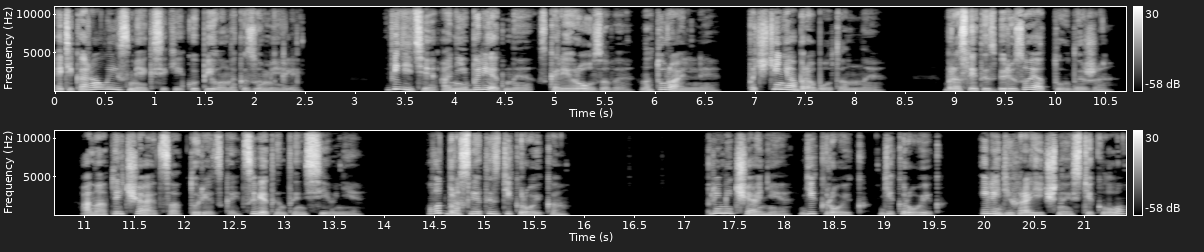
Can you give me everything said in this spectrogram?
Эти кораллы из Мексики купила на Казумеле. Видите, они бледные, скорее розовые, натуральные, почти необработанные. Браслет из бирюзой оттуда же. Она отличается от турецкой, цвет интенсивнее. Вот браслет из дикройка. Примечание. Дикройк, дикроик, или дихроичное стекло,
